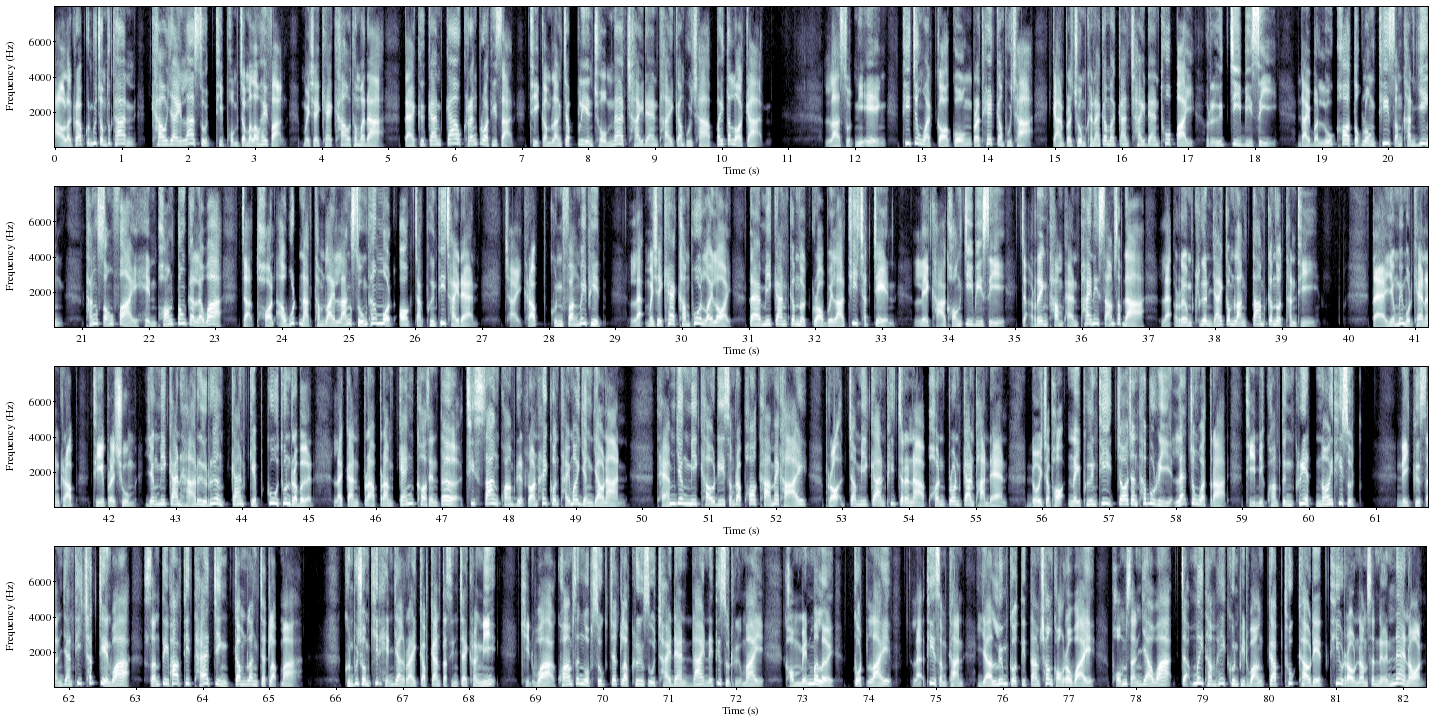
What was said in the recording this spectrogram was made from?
เอาละครับคุณผู้ชมทุกท่าน ข่าวใหญ่ล่าสุดที่ผมจะมาเล่าให้ฟัง ไม่ใช่แค่ข่าวธรรมดา แต่คือการก้าวครั้งประวัติศาสตร์ ที่กำลังจะเปลี่ยนโฉมหน้าชายแดนไทยกัมพูชาไปตลอดกาลล่าสุดนี้เอง ที่จังหวัดก่อกงประเทศกัมพูชา การประชุมคณะกรรมการชายแดนทั่วไป หรือ GBC ได้บรรลุข้อตกลงที่สำคัญยิ่ง ทั้งสองฝ่ายเห็นพ้องต้องกันแล้วว่า จะถอนอาวุธหนักทำลายล้างสูงทั้งหมดออกจากพื้นที่ชายแดน ใช่ครับ คุณฟังไม่ผิด และไม่ใช่แค่คำพูดลอยๆ แต่มีการกำหนดกรอบเวลาที่ชัดเจน เลขาของ GBC จะเร่งทำแผนภายใน 3 สัปดาห์ และเริ่มเคลื่อนย้ายกำลังตามกำหนดทันที แต่ยังไม่หมดแค่นั้นครับ ที่ประชุมยังมีการหารือเรื่องการเก็บกู้ทุนระเบิด และการปราบปรามแก๊งคอร์เซนเตอร์ที่สร้างความเดือดร้อนให้คนไทยมาอย่างยาวนาน แถมยังมีข่าวดีสำหรับพ่อค้าแม่ขาย เพราะจะมีการพิจารณาผ่อนปรนการผ่านแดน โดยเฉพาะในพื้นที่จอจันทบุรีและจังหวัดตราด ที่มีความตึงเครียดน้อยที่สุด นี่คือสัญญาณที่ชัดเจนว่าสันติภาพที่แท้จริงกำลังจะกลับมา คุณผู้ชมคิดเห็นอย่างไรกับการตัดสินใจครั้งนี้ คิดว่าความสงบสุขจะกลับคืนสู่ชายแดนได้ในที่สุดหรือไม่ คอมเมนต์มาเลย กดไลค์ และที่สำคัญอย่าลืมกดติดตามช่องของเราไว้ ผมสัญญาว่าจะไม่ทำให้คุณผิดหวังกับทุกข่าวเด็ดที่เรานำเสนอแน่นอน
